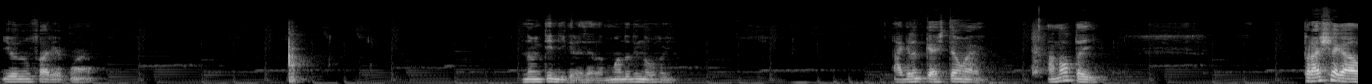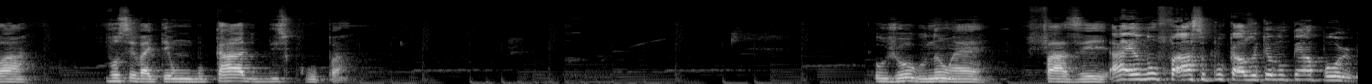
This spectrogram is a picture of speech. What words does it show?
e eu não faria com ela. Não entendi, Grazela. Manda de novo aí. A grande questão é, anota aí. Para chegar lá, você vai ter um bocado de desculpa. O jogo não é fazer. Ah, eu não faço por causa que eu não tenho apoio.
